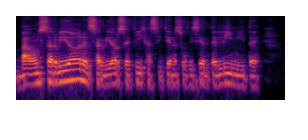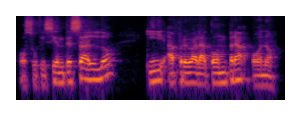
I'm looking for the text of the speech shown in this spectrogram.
va a un servidor, el servidor se fija si tiene suficiente límite o suficiente saldo y aprueba la compra o no.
